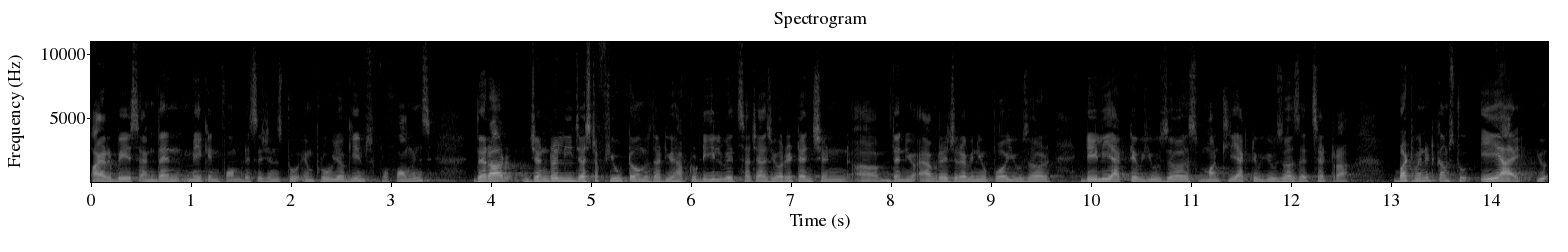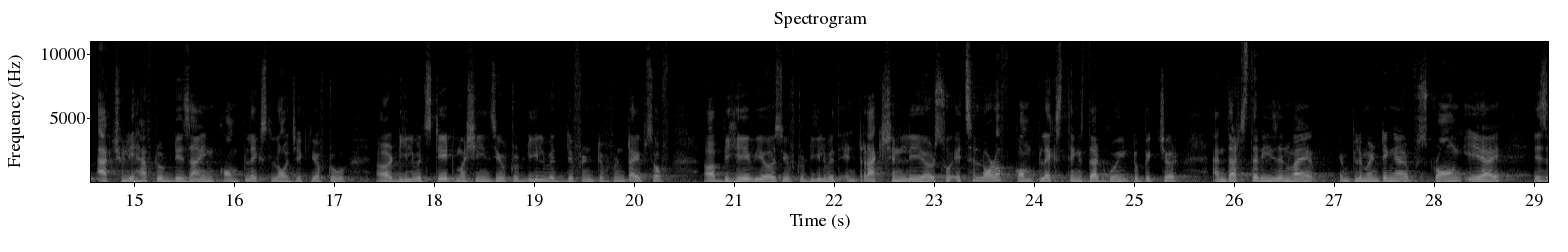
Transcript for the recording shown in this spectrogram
Firebase and then make informed decisions to improve your game's performance. There are generally just a few terms that you have to deal with such as your retention, um, then your average revenue per user, daily active users, monthly active users, etc. But when it comes to AI, you actually have to design complex logic. You have to uh, deal with state machines, you have to deal with different different types of uh, behaviors, you have to deal with interaction layers. So it's a lot of complex things that go into picture and that's the reason why implementing a strong AI is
